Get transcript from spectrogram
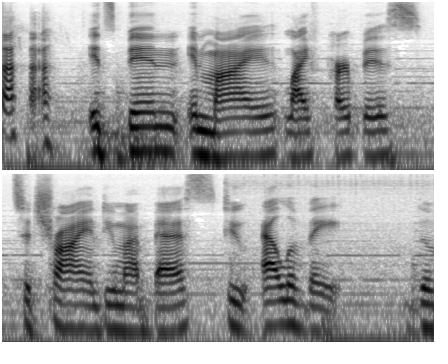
it's been in my life purpose to try and do my best to elevate the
